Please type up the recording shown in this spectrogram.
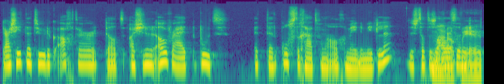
Daar zit natuurlijk achter dat als je een overheid beboet, het ten koste gaat van de algemene middelen. Dus dat is maar altijd ook weer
